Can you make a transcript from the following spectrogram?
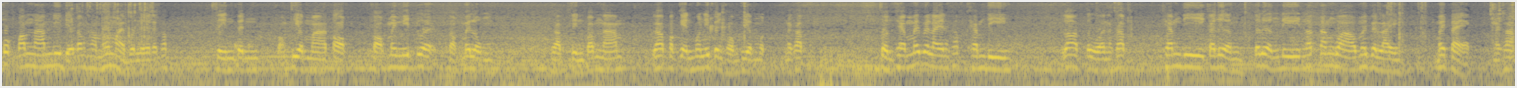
พวกปั๊มน้ำนี่เดี๋ยวต้องทำให้ใหม่หมดเลยนะครับซีนเป็นของเทียมมาตอกตอกไม่มิดด้วย ตอกไม่ลงครับซีนปั๊มน้ำแล้วประเกันพวกนี้เป็นของเทียมหมดนะครับ ส่วนแคมไม่เป็นไรนะครับ แคมดีรอดตัวนะครับ แคมดีกระเดื่องกระเดื่องดีน็อตตั้งวาล์วไม่เป็นไรไม่แตกนะครับ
